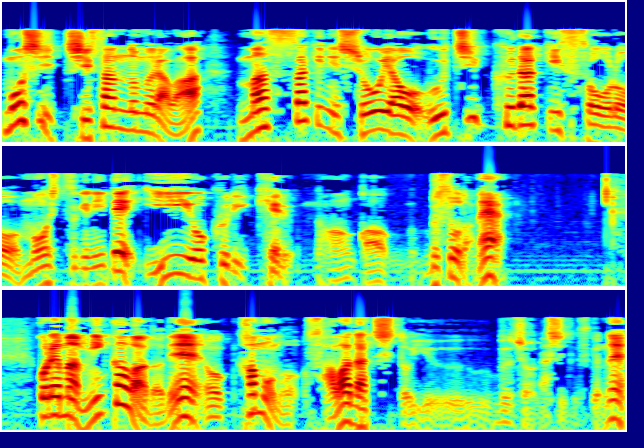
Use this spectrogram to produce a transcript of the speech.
もし地産の村は、真っ先に庄屋を打ち砕き候、申し継ぎにて言い送り蹴る。なんか、物騒だね。これまあ、三河のね、鴨の沢立ちという文章らしいですけどね。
